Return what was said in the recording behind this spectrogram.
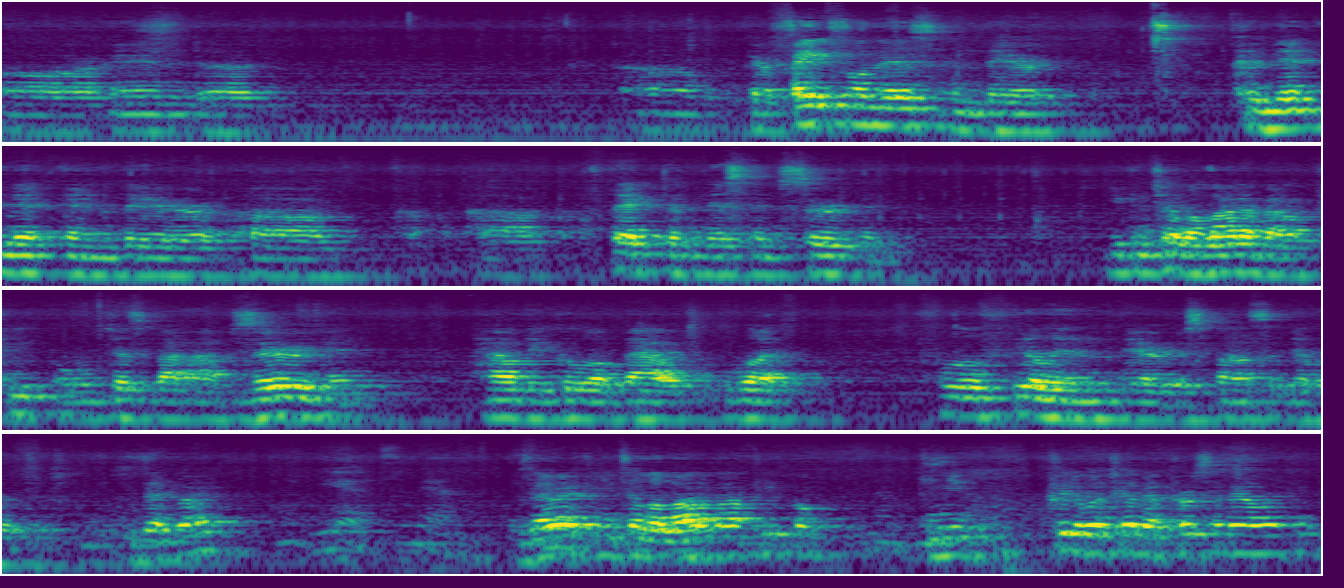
or and uh, uh, their faithfulness and their commitment and their uh, uh, effectiveness in serving. You can tell a lot about people just by observing how they go about what fulfilling their responsibilities. Is that right? Yes, yeah. Is that right? Can you tell a lot about people? Can you pretty well tell their personality,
